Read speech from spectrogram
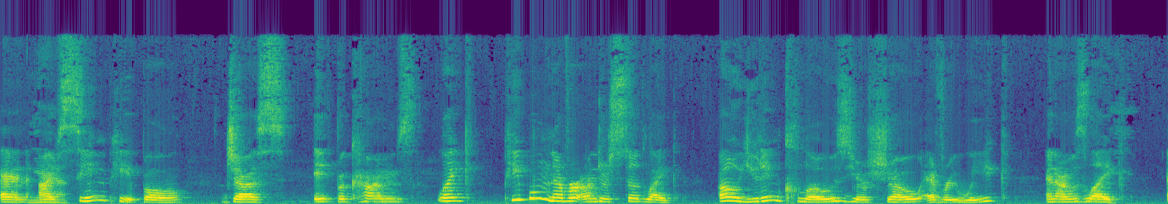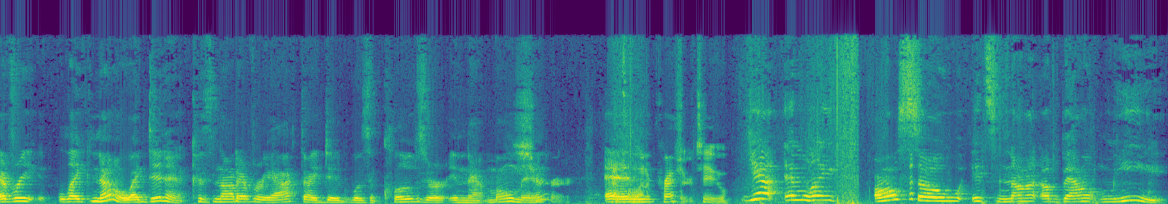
And Yeah. I've seen people just, it becomes like people never understood, like, oh, you didn't close your show every week. And I was like, every, like, no, I didn't, because not every act I did was a closer in that moment. Sure. That's a lot and of pressure too. yeah, and like also it's not about me.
